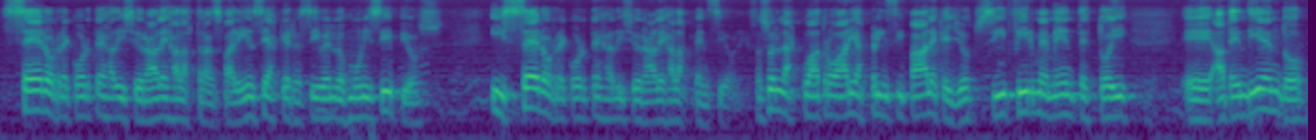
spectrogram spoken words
cero recortes adicionales a las transferencias que reciben los municipios y cero recortes adicionales a las pensiones. Esas son las cuatro áreas principales que yo sí firmemente estoy atendiendo.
